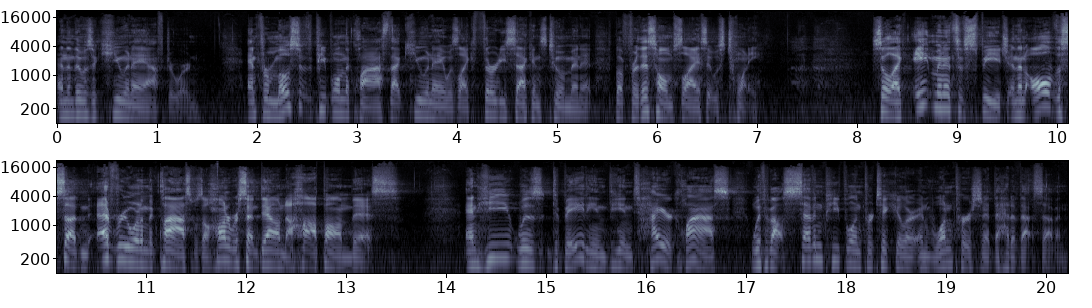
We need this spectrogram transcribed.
and then there was a Q&A afterward. And for most of the people in the class that Q&A was like 30 seconds to a minute, but for this home slice it was 20. So like 8 minutes of speech and then all of a sudden everyone in the class was 100% down to hop on this. And he was debating the entire class with about 7 people in particular and one person at the head of that 7.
